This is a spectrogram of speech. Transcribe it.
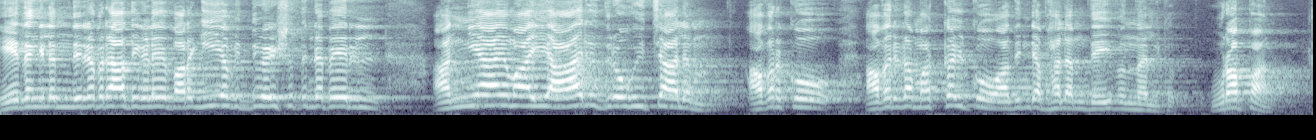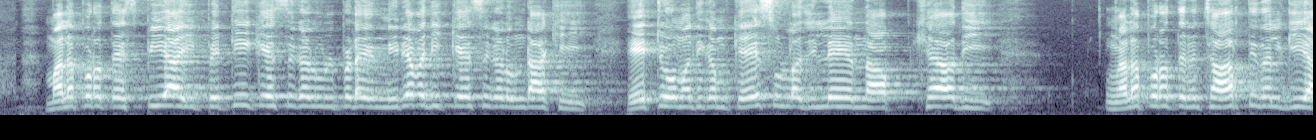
ഏതെങ്കിലും നിരപരാധികളെ വർഗീയ വിദ്വേഷത്തിന്റെ പേരിൽ അന്യായമായി ആര് ദ്രോഹിച്ചാലും അവർക്കോ അവരുടെ മക്കൾക്കോ അതിന്റെ ഫലം ദൈവം നൽകും. ഉറപ്പാണ്. മലപ്പുറത്ത് എസ് പി ഐ പെറ്റി കേസുകൾ ഉൾപ്പെടെ നിരവധി കേസുകൾ ഉണ്ടാക്കി. ഏറ്റവും അധികം കേസുള്ള ജില്ലയെന്ന അഖ്യാതി മലപ്പുറത്തിന് ചാർത്തി നൽകിയ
